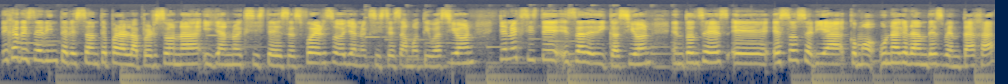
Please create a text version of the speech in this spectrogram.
deja de ser interesante para la persona y ya no existe ese esfuerzo, ya no existe esa motivación, ya no existe esa dedicación. Entonces, eh, eso sería como una gran desventaja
